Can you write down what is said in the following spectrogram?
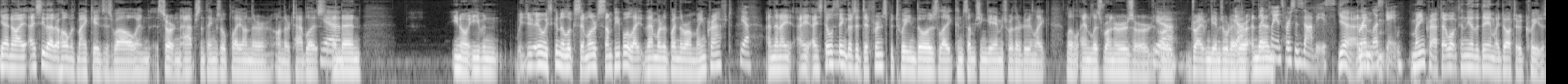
Yeah, no, I, I see that at home with my kids as well, and certain apps and things will play on their on their tablets, Yeah. and then you know even it's going to look similar to some people, like them when when they're on Minecraft. Yeah. And then I, I, I still Mm. think there's a difference between those like consumption games where they're doing like little endless runners or Yeah. or driving games or whatever, Yeah, and like then Plants vs Zombies. yeah, and brainless M- game. Minecraft. I walked in the other day, and my daughter created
